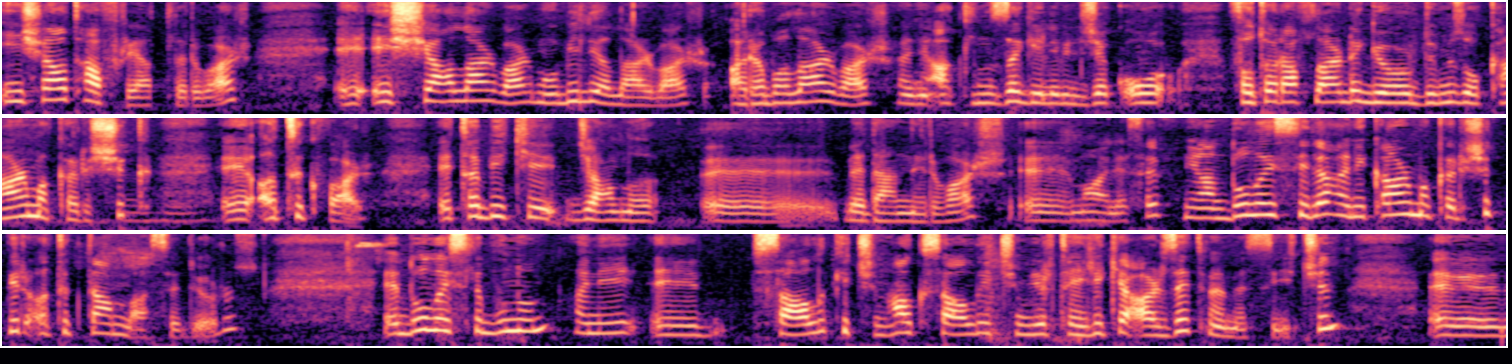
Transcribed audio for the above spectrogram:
inşaat hafriyatları var, e, eşyalar var, mobilyalar var, arabalar var. Hani aklınıza gelebilecek o fotoğraflarda gördüğümüz o karma karışık e, atık var. E, tabii ki canlı e, bedenleri var e, maalesef. Yani dolayısıyla hani karma karışık bir atıktan bahsediyoruz. E, dolayısıyla bunun hani e, sağlık için, halk sağlığı için bir tehlike arz etmemesi için e,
